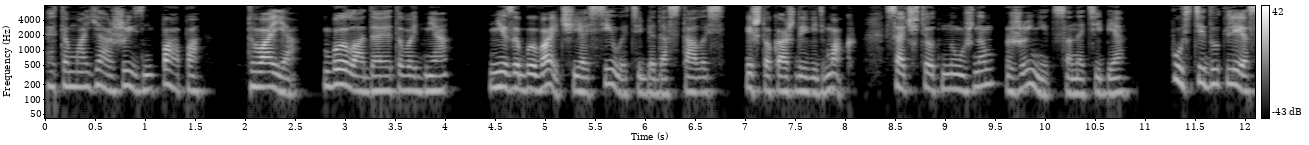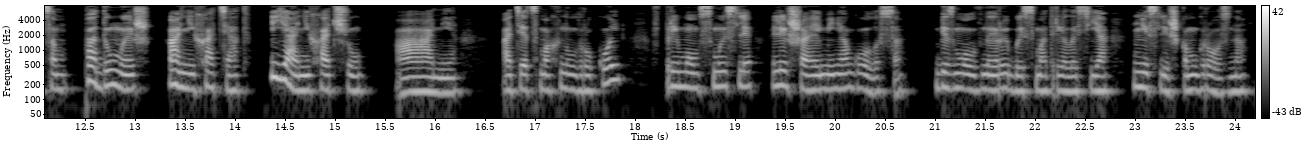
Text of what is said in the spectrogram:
«Это моя жизнь, папа!» «Твоя! Была до этого дня. Не забывай, чья сила тебе досталась, и что каждый ведьмак сочтет нужным жениться на тебе. Пусть идут лесом, подумаешь, они хотят, я не хочу!» «Ами!» Отец махнул рукой, в прямом смысле лишая меня голоса. Безмолвной рыбой смотрелась я не слишком грозно.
